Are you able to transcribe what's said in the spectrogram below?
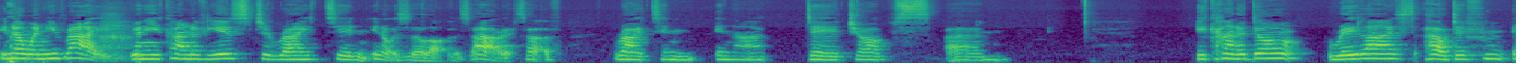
you know, when you write, when you're kind of used to writing, you know, as a lot of us are, it's sort of writing in our day jobs, um, you kind of don't realize how different it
